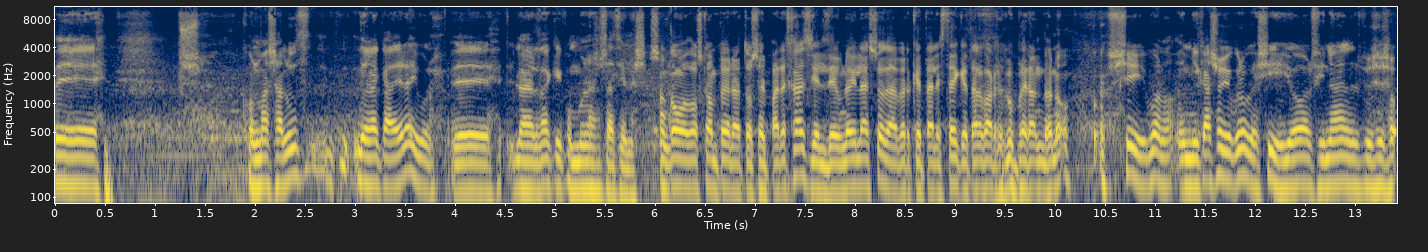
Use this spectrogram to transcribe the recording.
eh, pues, con más salud de la cadera y bueno, eh, la verdad que con buenas sensaciones. Son como dos campeonatos, el Parejas y el de Unai Lasso, de a ver qué tal está y qué tal va recuperando, ¿no? Sí, bueno, en mi caso yo creo que sí. Yo al final, pues eso,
